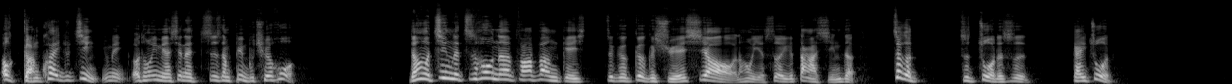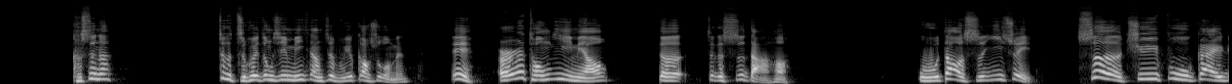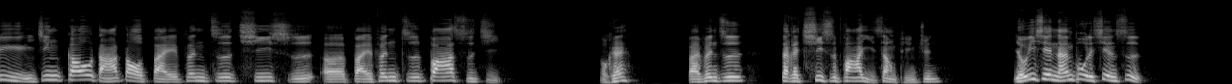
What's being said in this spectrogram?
哦，赶快就进，因为儿童疫苗现在事实上并不缺货。然后进了之后呢，发放给这个各个学校，然后也设一个大型的，这个是做的是该做的。可是呢，这个指挥中心，民进党政府又告诉我们，哎，儿童疫苗的这个施打哈，五到十一岁社区覆盖率已经高达到百分之七十，呃，百分之八十几，OK，百分之。大概七十八以上平均，有一些南部的县市，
